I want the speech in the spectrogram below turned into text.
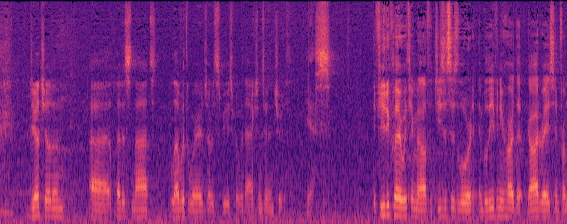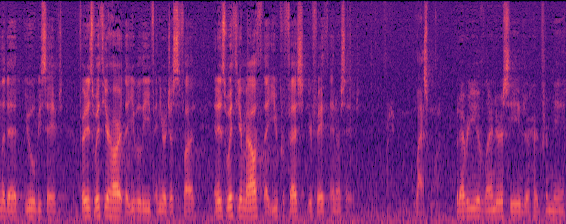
Dear children, uh, let us not love with words or with speech, but with actions and in truth. yes. If you declare with your mouth Jesus is Lord and believe in your heart that God raised him from the dead, you will be saved. For it is with your heart that you believe and you are justified, and it is with your mouth that you profess your faith and are saved. Last one. Whatever you have learned or received or heard from me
